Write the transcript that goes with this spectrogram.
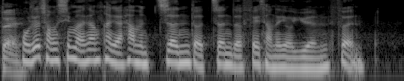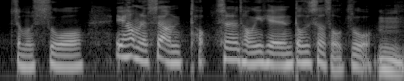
对，我觉得从星盘上看起来，他们真的真的非常的有缘分。怎么说？因为他们的虽然同生日同一天，都是射手座，嗯，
